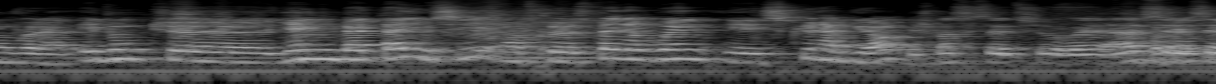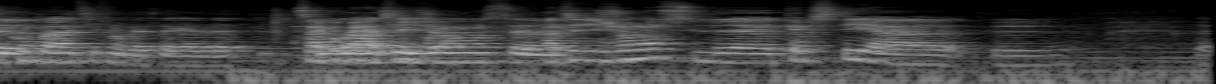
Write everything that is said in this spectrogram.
Donc voilà. Et donc euh, il y a une bataille aussi entre Spider-Gwen et Squirrel Girl. Mais je pense que ça va être sur. Ouais. Ah, c'est comparatif en fait, regarde. C'est un comparatif. L'intelligence. euh, Intelligence, la capacité à, euh, euh,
